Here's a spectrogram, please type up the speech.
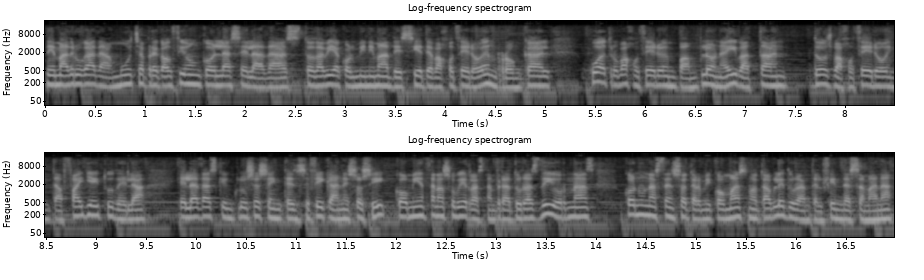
De madrugada, mucha precaución con las heladas, todavía con mínima de 7 bajo cero en Roncal, 4 bajo cero en Pamplona y Batán, 2 bajo cero en Tafalla y Tudela, heladas que incluso se intensifican. Eso sí, comienzan a subir las temperaturas diurnas con un ascenso térmico más notable durante el fin de semana.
